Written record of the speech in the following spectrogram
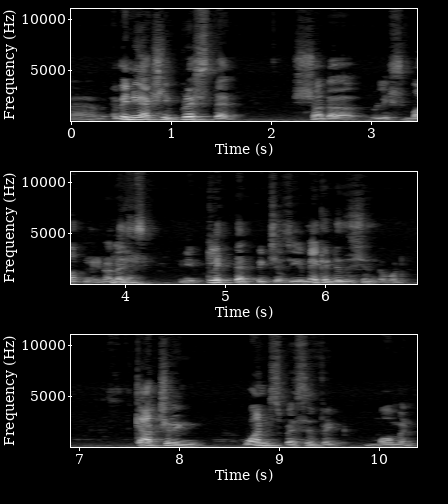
uh, when you actually press that shutter release button you know like Yeah. you click that picture so you make a decision about capturing one specific moment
